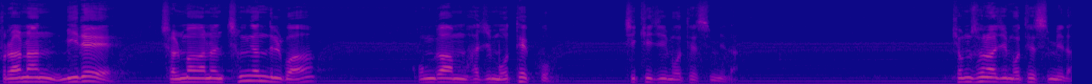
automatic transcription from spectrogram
불안한 미래에 절망하는 청년들과 공감하지 못했고 지키지 못했습니다. 겸손하지 못했습니다.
